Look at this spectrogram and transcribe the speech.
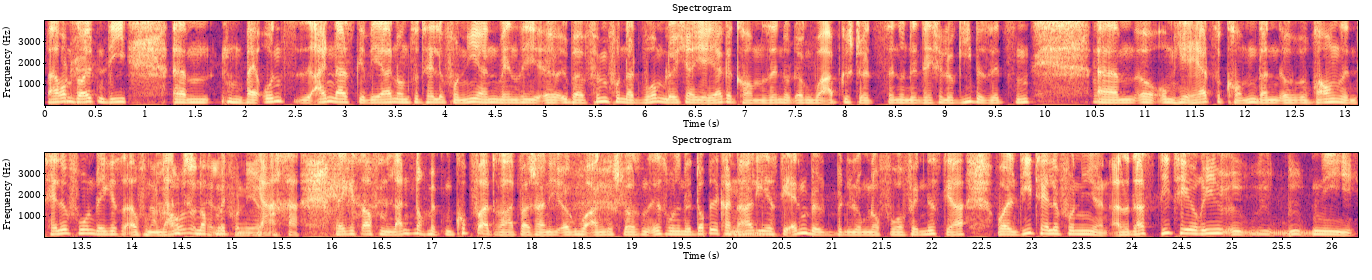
Warum sollten die ähm, bei uns Einlass gewähren, um zu telefonieren, wenn sie äh, über 500 Wurmlöcher hierher gekommen sind und irgendwo abgestürzt sind und eine Technologie besitzen, ähm, äh, um hierher zu kommen? Dann äh, brauchen sie ein Telefon, welches auf dem Nach Land noch mit ja, welches auf dem Land noch mit einem Kupferdraht wahrscheinlich irgendwo angeschlossen ist, wo du eine Doppelkanal-ISDN-Bedienung noch vorfindest. Ja, wollen die telefonieren? Also das, die Theorie äh, nie.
